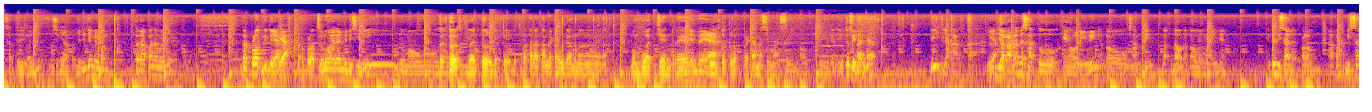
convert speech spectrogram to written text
satu lagi musiknya apa? Jadi dia memang terapa namanya? Terplot gitu ya. ya terplot Lu mau R&B di sini, lu mau betul betul betul betul. rata-rata mereka udah me- membuat genre, Genre ya. untuk klub mereka masing-masing Oke, dan itu Itu bedanya standar. di Jakarta. Iya. Di Jakarta ada satu kayak Holy Wing atau something, Duck Down atau yang lainnya. Itu bisa ada kalau apa bisa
